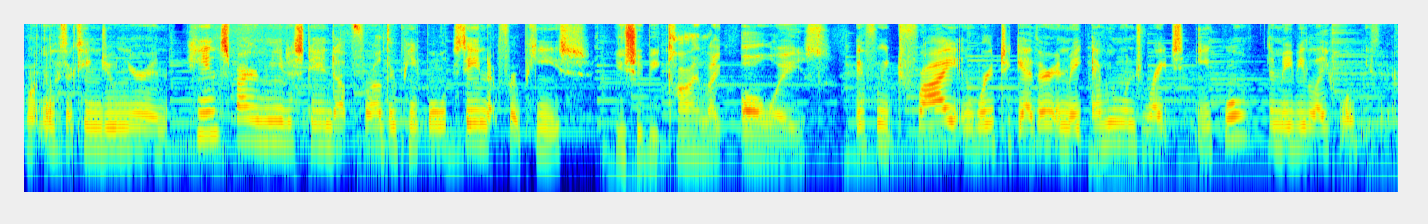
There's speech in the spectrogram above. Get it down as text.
Martin Luther King Jr. and he inspired me to stand up for other people, stand up for peace. You should be kind like always. If we try and work together and make everyone's rights equal, then maybe life will be fair.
